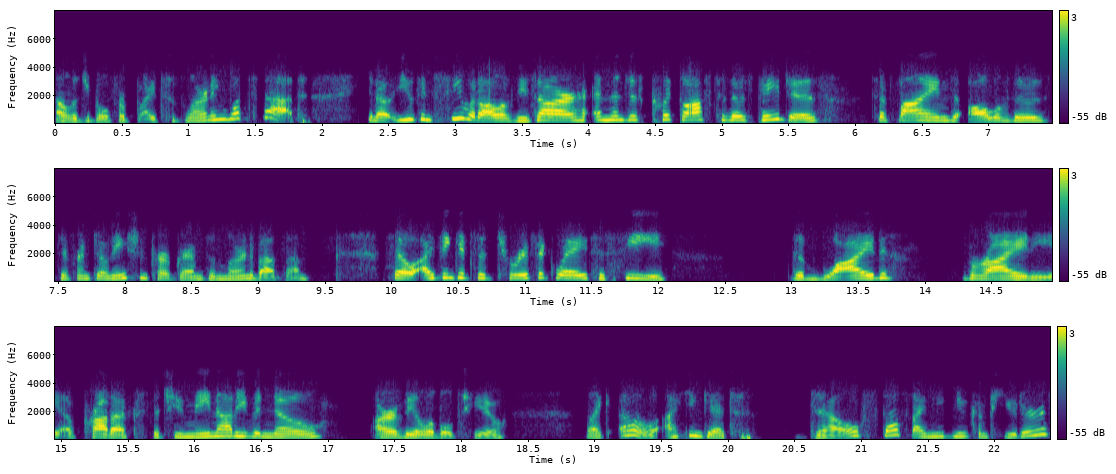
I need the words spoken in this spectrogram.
eligible for Bytes of Learning. What's that? You know, you can see what all of these are, and then just click off to those pages to find all of those different donation programs and learn about them. So I think it's a terrific way to see the wide variety of products that you may not even know are available to you. Like, oh, I can get Dell stuff. I need new computers.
